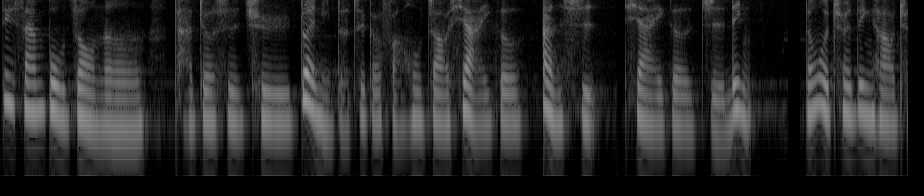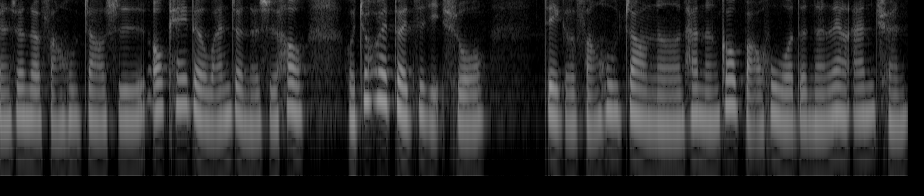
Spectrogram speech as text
第三步骤呢，它就是去对你的这个防护罩下一个暗示，下一个指令。等我确定好全身的防护罩是 OK 的、完整的时候，我就会对自己说：这个防护罩呢，它能够保护我的能量安全，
